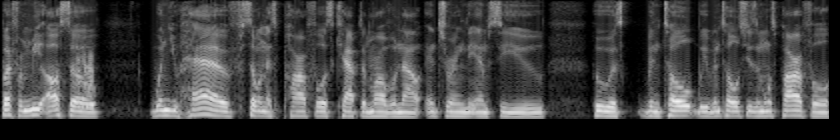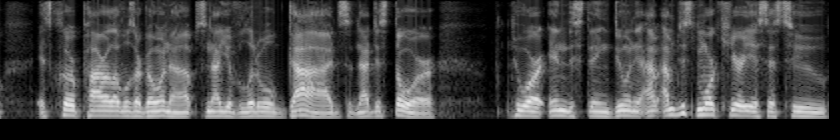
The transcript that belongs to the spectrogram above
But for me, also, when you have someone as powerful as Captain Marvel now entering the MCU, who has been told we've been told she's the most powerful, it's clear power levels are going up. So now you have literal gods, not just Thor, who are in this thing doing it. I'm, just more curious as to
